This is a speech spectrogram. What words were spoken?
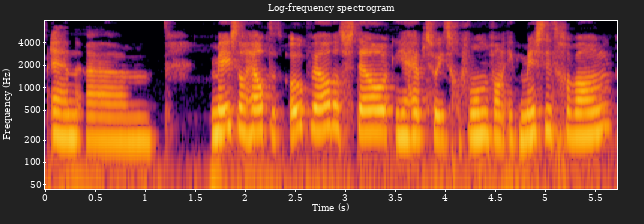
En um, meestal helpt het ook wel dat stel je hebt zoiets gevonden van, ik mis dit gewoon.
